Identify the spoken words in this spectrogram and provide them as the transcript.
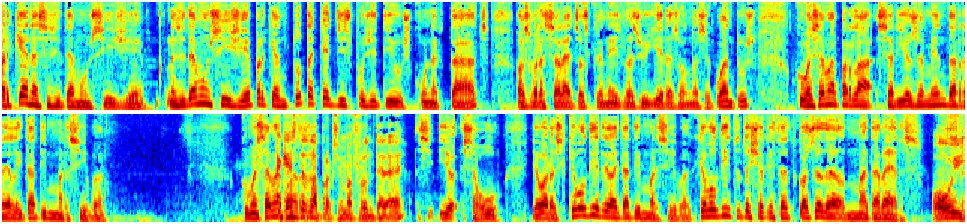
Per què necessitem un 6G? Necessitem un 6G perquè en tots aquests dispositius connectats, els braçalets, els canells, les ulleres, el no sé quantos, comencem a parlar seriosament de realitat immersiva. Comencem a Aquesta és parlar... la pròxima frontera, eh? Sí, jo, segur. Llavors, què vol dir realitat immersiva? Què vol dir tot això, aquesta cosa del metavers? Ui,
